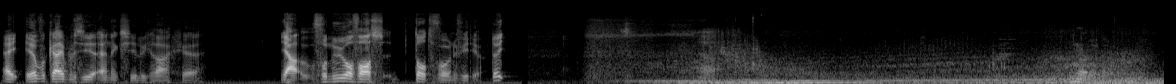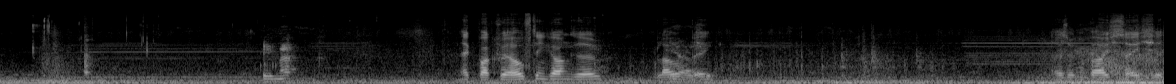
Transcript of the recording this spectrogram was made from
hey, heel veel kijkplezier en ik zie jullie graag, uh, ja voor nu alvast tot de volgende video. Doei! Ja. Prima. Ik pak weer hoofdingang zo. Blauwe ja, pik. Er is ook een buy station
